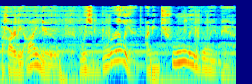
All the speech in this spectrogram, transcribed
The Harvey I knew was brilliant. I mean, truly a brilliant man.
